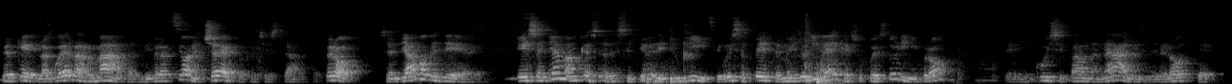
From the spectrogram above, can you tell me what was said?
perché la guerra armata di liberazione certo che c'è stata, però se andiamo a vedere e se andiamo anche a sentire dei giudizi, voi sapete meglio di me che su questo libro, eh, in cui si fa un'analisi delle lotte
